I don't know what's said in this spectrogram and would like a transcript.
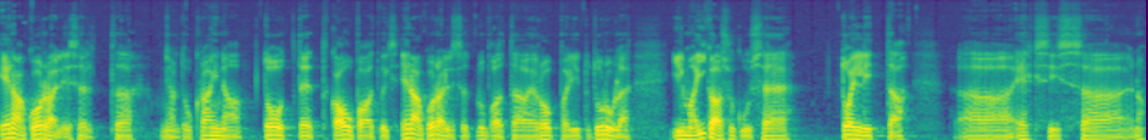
erakorraliselt nii-öelda Ukraina tooted, kaubad võiks erakorraliselt lubada Euroopa Liidu turule ilma igasuguse tollita. Ehk siis noh,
